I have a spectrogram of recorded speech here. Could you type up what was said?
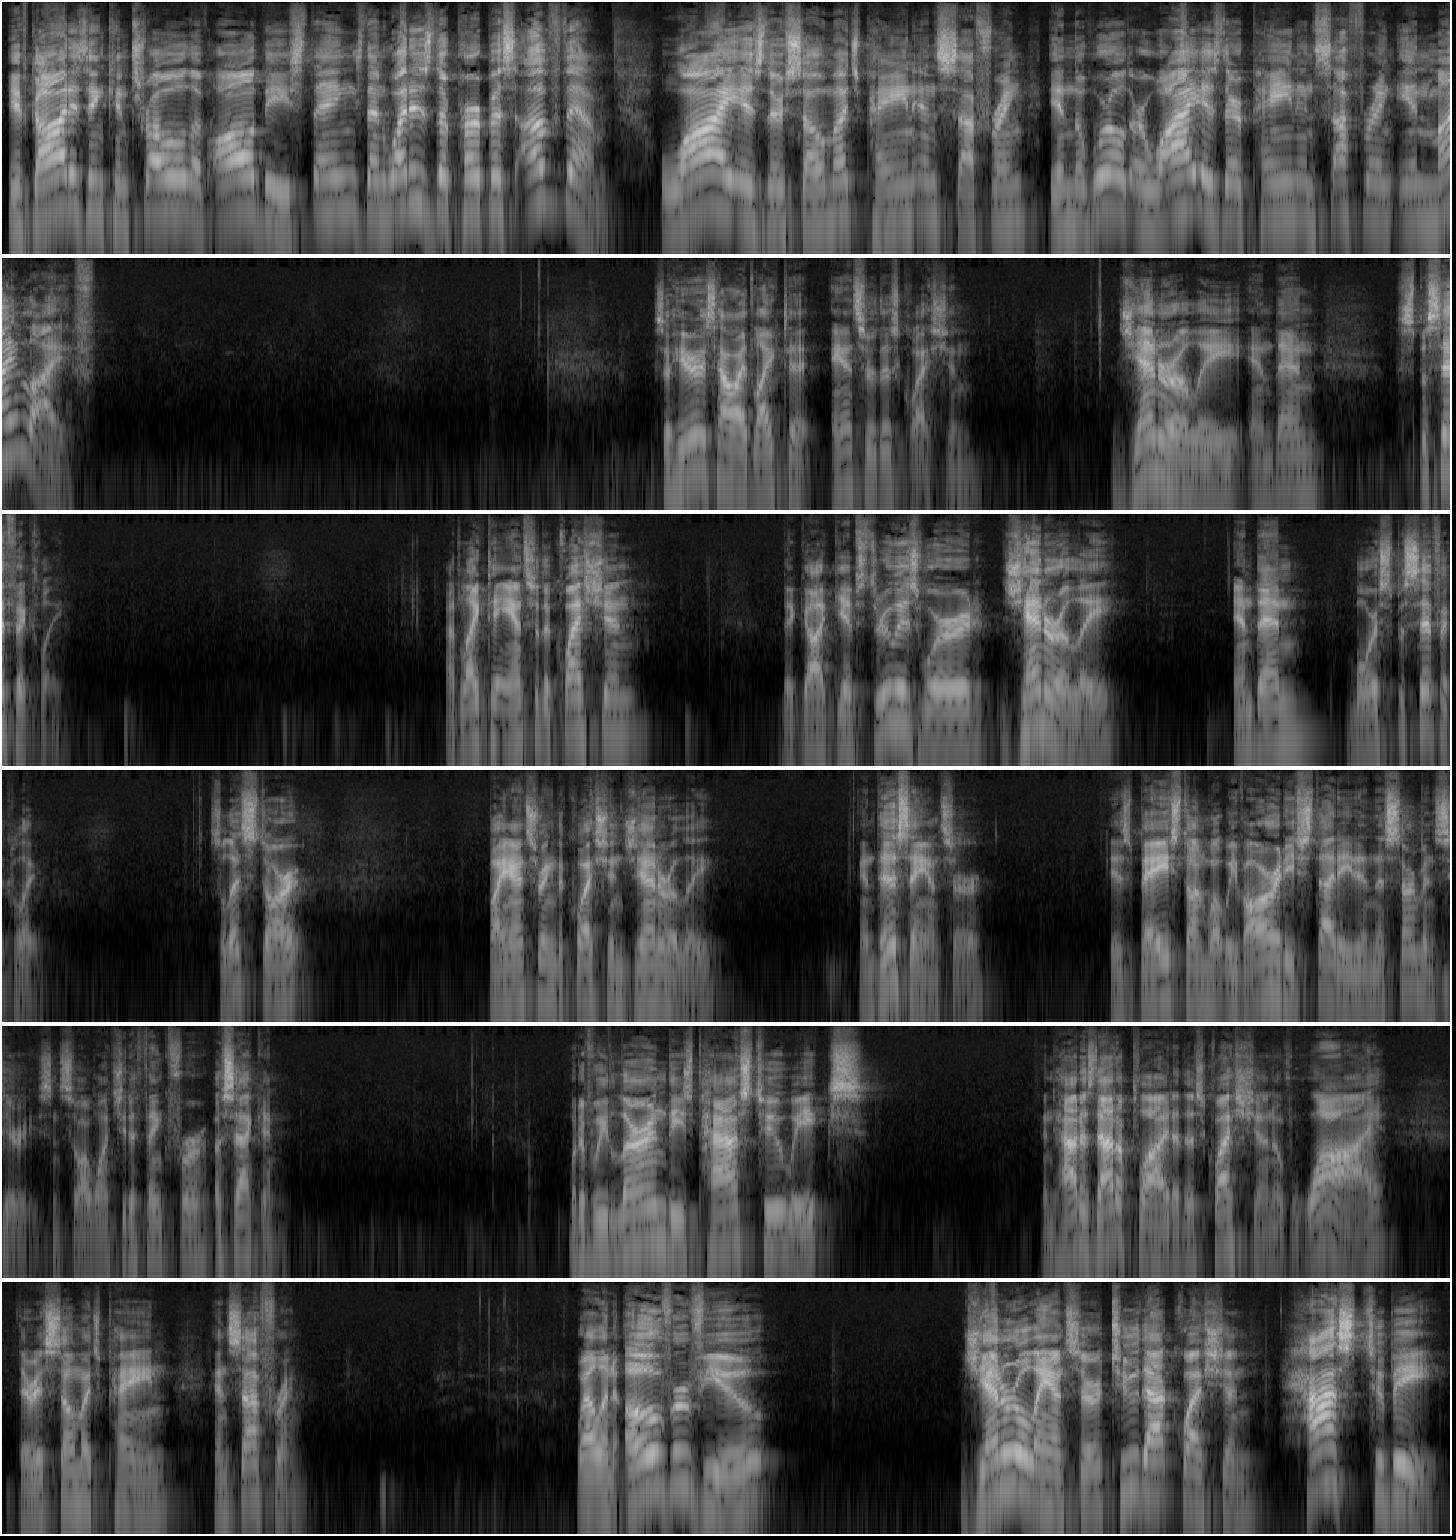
If God is in control of all these things, then what is the purpose of them? Why is there so much pain and suffering in the world? Or why is there pain and suffering in my life? So here's how I'd like to answer this question generally and then specifically. I'd like to answer the question that God gives through His Word generally and then more specifically. So let's start by answering the question generally. And this answer is based on what we've already studied in this sermon series. And so I want you to think for a second. What have we learned these past two weeks? And how does that apply to this question of why there is so much pain and suffering? Well, an overview, general answer to that question has to be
